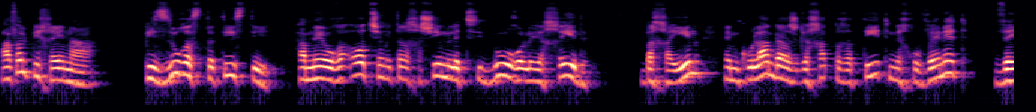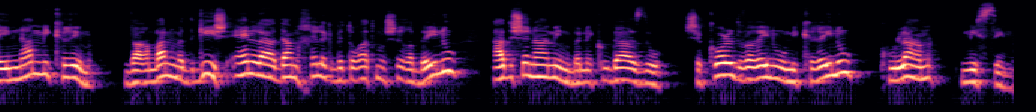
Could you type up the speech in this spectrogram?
אף על פי כן הפיזור הסטטיסטי, המאורעות שמתרחשים לציבור או ליחיד בחיים, הם כולם בהשגחה פרטית מכוונת ואינם מקרים. והרמב"ן מדגיש אין לאדם חלק בתורת משה רבינו עד שנאמין בנקודה הזו שכל דברינו ומקרינו כולם ניסים.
